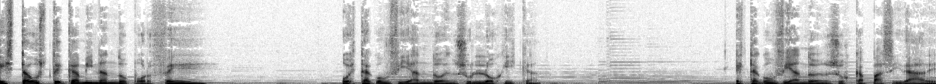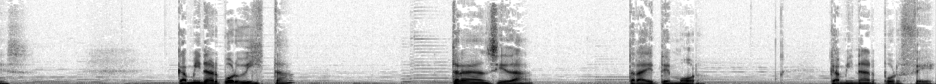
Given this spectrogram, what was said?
¿Está usted caminando por fe o está confiando en su lógica? ¿Está confiando en sus capacidades? Caminar por vista trae ansiedad, trae temor. Caminar por fe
